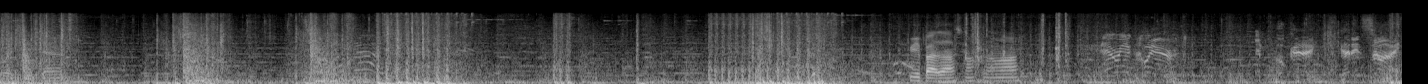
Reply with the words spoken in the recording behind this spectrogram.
Where's he? Pretty badass, not gonna lie. Get inside.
